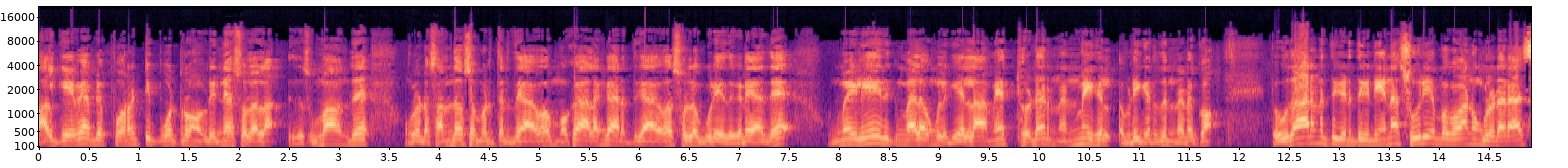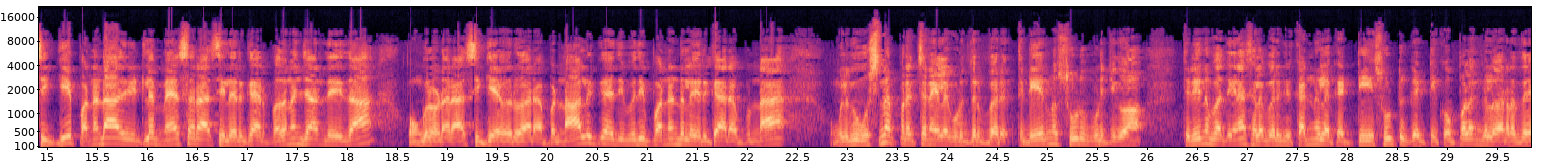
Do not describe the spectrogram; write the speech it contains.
வாழ்க்கையவே அப்படியே புரட்டி போட்டுரும் அப்படின்னே சொல்லலாம். இது சும்மா வந்து உங்களோட சந்தோஷப்படுத்துறதுக்காகவோ முக அலங்காரத்துக்காகவோ சொல்லக்கூடியது கிடையாது. உண்மையிலேயே இதுக்கு மேல உங்களுக்கு எல்லாமே தொடர் நன்மைகள் அப்படிங்கிறது நடக்கும். இப்போ உதாரணத்துக்கு எடுத்துக்கிட்டீங்கன்னா சூரிய பகவான் உங்களோட ராசிக்கு பன்னெண்டாவது வீட்டில் மேச ராசியில் இருக்கார். பதினஞ்சாம் தேதி தான் உங்களோட ராசிக்கே வருவார். அப்போ நாலுக்கு அதிபதி பன்னெண்டில் இருக்கார் அப்படின்னா உங்களுக்கு உஷ்ண பிரச்சனைகளை கொடுத்துருப்பாரு. திடீர்னு சூடு பிடிச்சிக்கும் திடீர்னு பார்த்தீங்கன்னா சில பேருக்கு கண்ணில் கட்டி சூட்டு கட்டி கொப்பளங்கள் வர்றது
